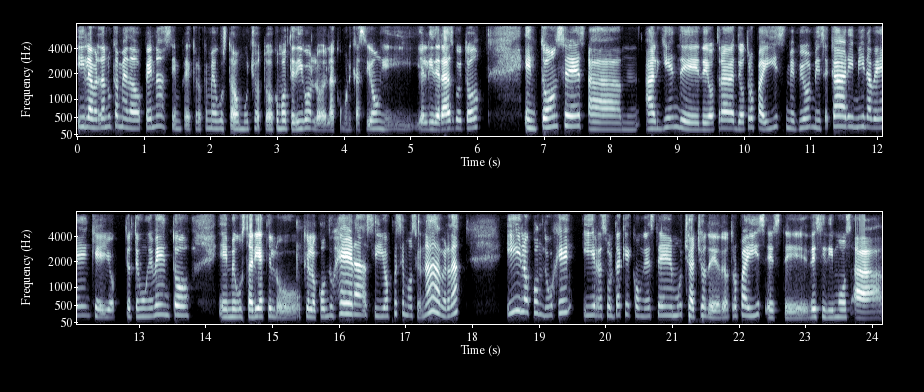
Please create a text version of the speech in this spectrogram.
y la verdad nunca me ha dado pena, siempre creo que me ha gustado mucho todo, como te digo, lo de la comunicación y, y el liderazgo y todo. Entonces, alguien de, otra, otro país me vio y me dice, Cari, mira, ven que yo, yo tengo un evento, eh, me gustaría que lo, que lo condujeras. Y yo pues emocionada, ¿verdad? Y lo conduje y resulta que con este muchacho de, otro país, este, decidimos a,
